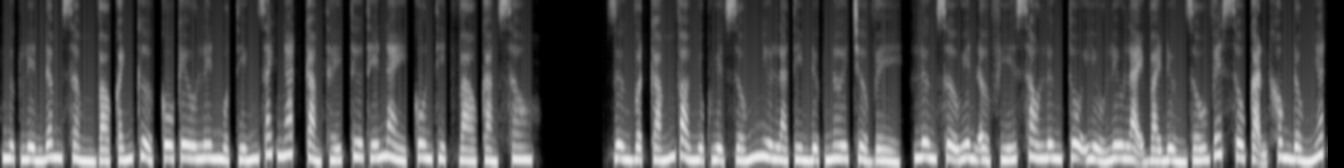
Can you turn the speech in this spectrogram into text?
ngực liền đâm sầm vào cánh cửa cô kêu lên một tiếng rách nát cảm thấy tư thế này côn thịt vào càng sâu. Dương vật cắm vào nhục huyệt giống như là tìm được nơi trở về, lương sở uyên ở phía sau lưng tô yểu lưu lại vài đường dấu vết sâu cạn không đồng nhất,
